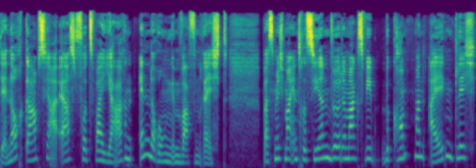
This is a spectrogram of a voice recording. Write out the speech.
Dennoch gab es ja erst vor zwei Jahren Änderungen im Waffenrecht. Was mich mal interessieren würde, Max, wie bekommt man eigentlich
